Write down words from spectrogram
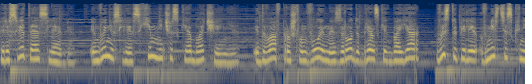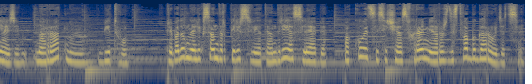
Пересвет и Ослябе. Им вынесли схимнические облачения, и два в прошлом воина из рода брянских бояр выступили вместе с князем на ратную битву. Преподобный Александр Пересвет и Андрей Ослябе покоятся сейчас в храме Рождества Богородицы,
